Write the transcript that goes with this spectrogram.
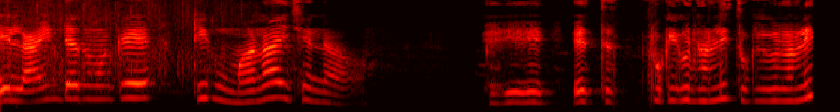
এই লাইনটা তোমাকে ঠিক মানাইছে না। হে, হে, হে, এ তো- তুই কি করে জানলি তুই কি করে জানলি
